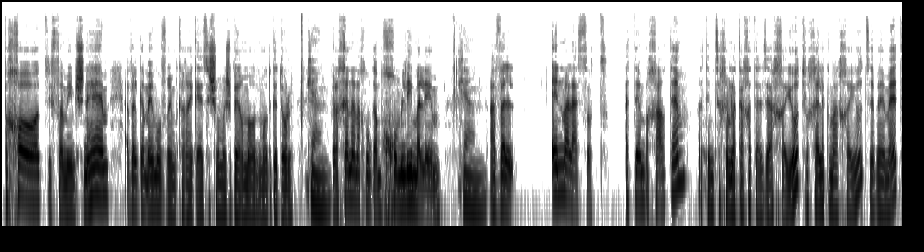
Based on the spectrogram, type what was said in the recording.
פחות, לפעמים שניהם, אבל גם הם עוברים כרגע איזשהו משבר מאוד מאוד גדול. כן. ולכן אנחנו גם חומלים עליהם. כן. אבל אין מה לעשות. אתם בחרתם, אתם צריכים לקחת על זה אחריות, וחלק מהאחריות זה באמת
